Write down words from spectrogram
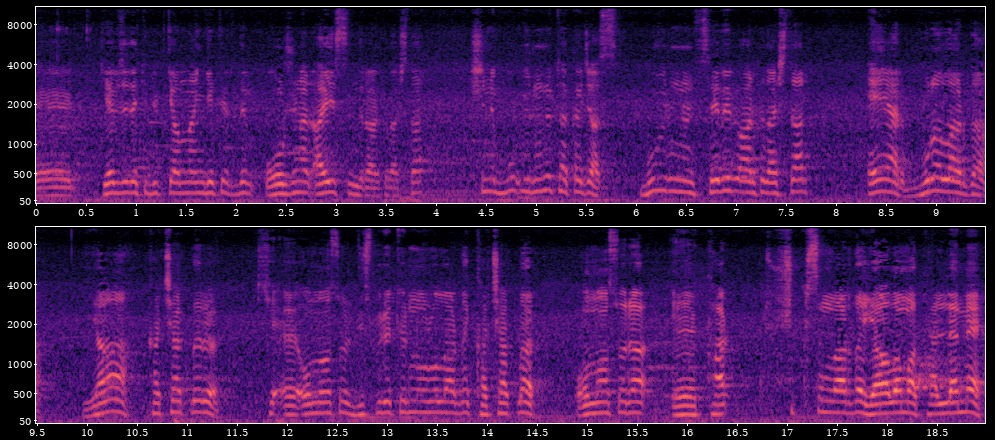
E, Gebze'deki dükkandan getirdim. Orijinal Ayısındır arkadaşlar. Şimdi bu ürünü takacağız. Bu ürünün sebebi arkadaşlar eğer buralarda yağ kaçakları e, ondan sonra distribütörün oralarda kaçaklar ondan sonra e, kar- şu kısımlarda yağlama, terleme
